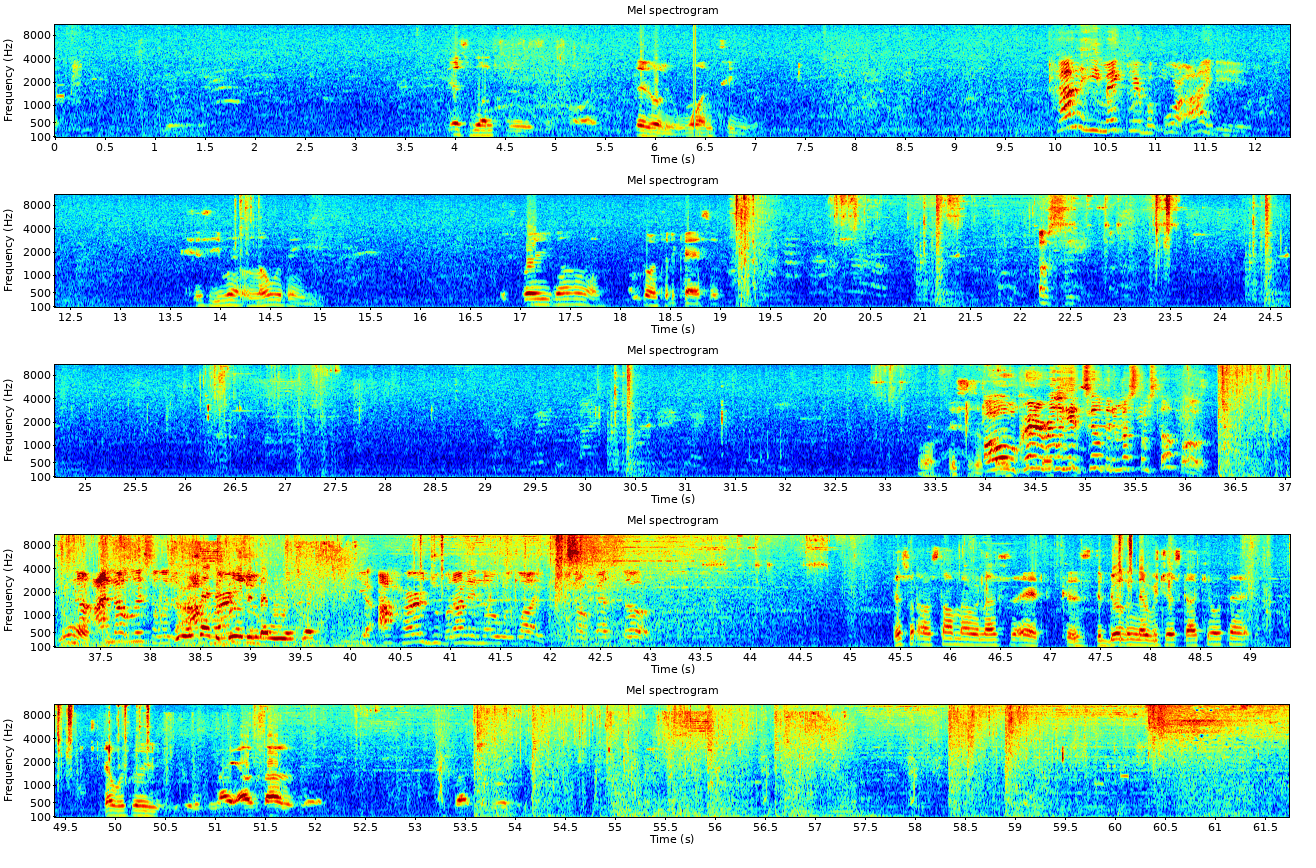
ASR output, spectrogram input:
Just one team so far. Literally one team. How did he make here before I did? Cause he went lower than you. Which way you going? I'm going to the castle. Oh, see. Oh, this is a Oh. Crater really hit tilted and messed some stuff up. Yeah. No, I know. Listen, listen. was I at the heard building you. that we was with. Yeah, I heard you, but I didn't know it was like you know messed up. That's what I was talking about when I said, cause the building that we just got killed at, that was really it was right outside of that. Right.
